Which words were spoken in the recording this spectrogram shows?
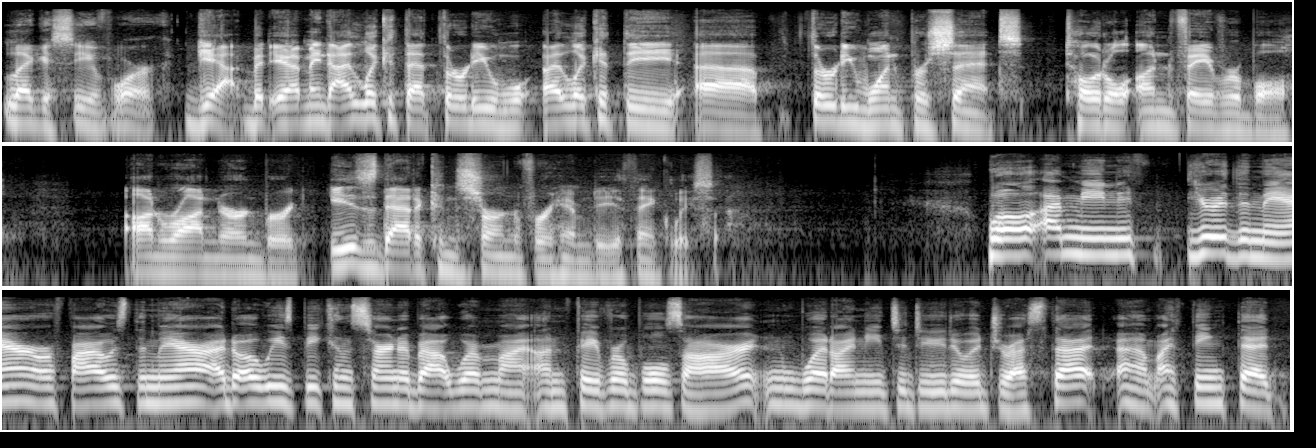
legacy of work. Yeah, but I mean, I look at that 30. I look at the uh, 31% total unfavorable on Ron Nirenberg. Is that a concern for him? Do you think, Lisa? Well, I mean, if you're the mayor, or if I was the mayor, I'd always be concerned about where my unfavorables are and what I need to do to address that. Um, I think that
